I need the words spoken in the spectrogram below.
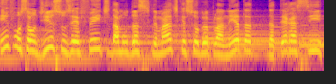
Em função disso, os efeitos da mudança climática sobre o planeta da Terra se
